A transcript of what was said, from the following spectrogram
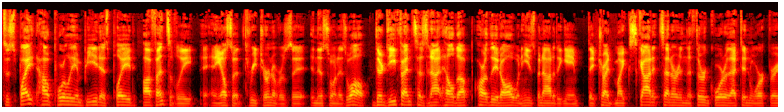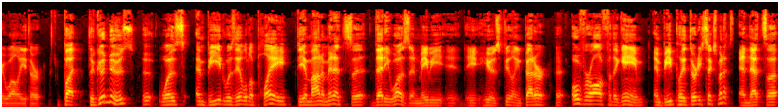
despite how poorly Embiid has played offensively, and he also had three turnovers in this one as well, their defense has not held up hardly at all when he's been out of the game. They tried Mike Scott at center in the third quarter. That didn't work very well either. But the good news uh, was Embiid was able to play the amount of minutes uh, that he was, and maybe he was feeling better uh, overall for the game. Embiid played 36 minutes, and that's a,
